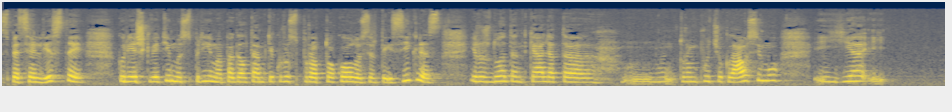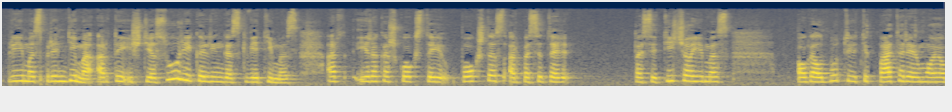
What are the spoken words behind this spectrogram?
specialistai, kurie iškvietimus priima pagal tam tikrus protokolus ir taisyklės ir užduodant keletą mm, trumpučių klausimų, jie priima sprendimą, ar tai iš tiesų reikalingas kvietimas, ar yra kažkoks tai pokštas, ar pasitar, pasityčiojimas, o galbūt tik patariamojo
